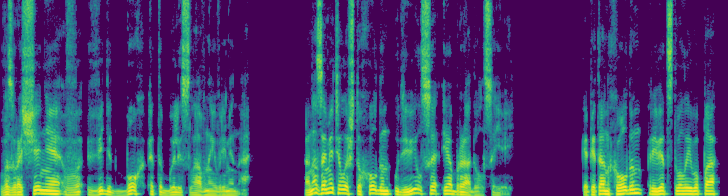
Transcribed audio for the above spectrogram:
Возвращение в «Видит Бог» — это были славные времена. Она заметила, что Холден удивился и обрадовался ей. «Капитан Холден», — приветствовала его Па,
